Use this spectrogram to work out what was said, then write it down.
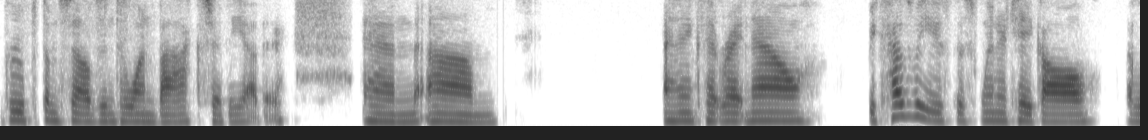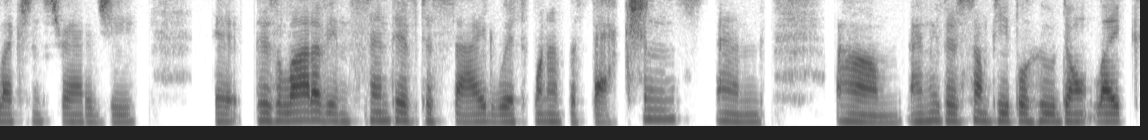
group themselves into one box or the other. And um, I think that right now, because we use this winner take all election strategy, it, there's a lot of incentive to side with one of the factions. And um, I think there's some people who don't like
